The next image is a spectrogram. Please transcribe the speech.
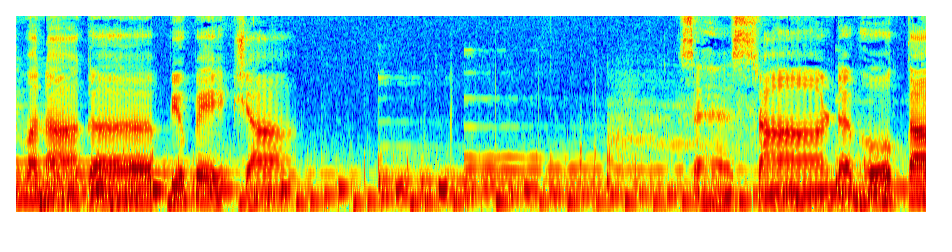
मनागप्युपेक्षा सहस्राण्डभोक्ता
